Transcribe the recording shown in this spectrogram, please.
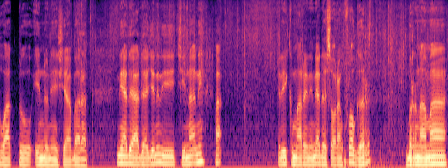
waktu Indonesia Barat. Ini ada-ada aja nih di Cina nih, Pak. Jadi kemarin ini ada seorang vlogger bernama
